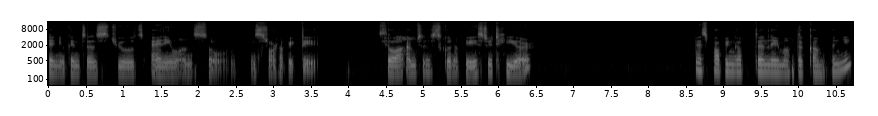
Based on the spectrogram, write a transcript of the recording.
then you can just use anyone. So it's not a big deal so I'm just gonna paste it here. It's popping up the name of the company.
